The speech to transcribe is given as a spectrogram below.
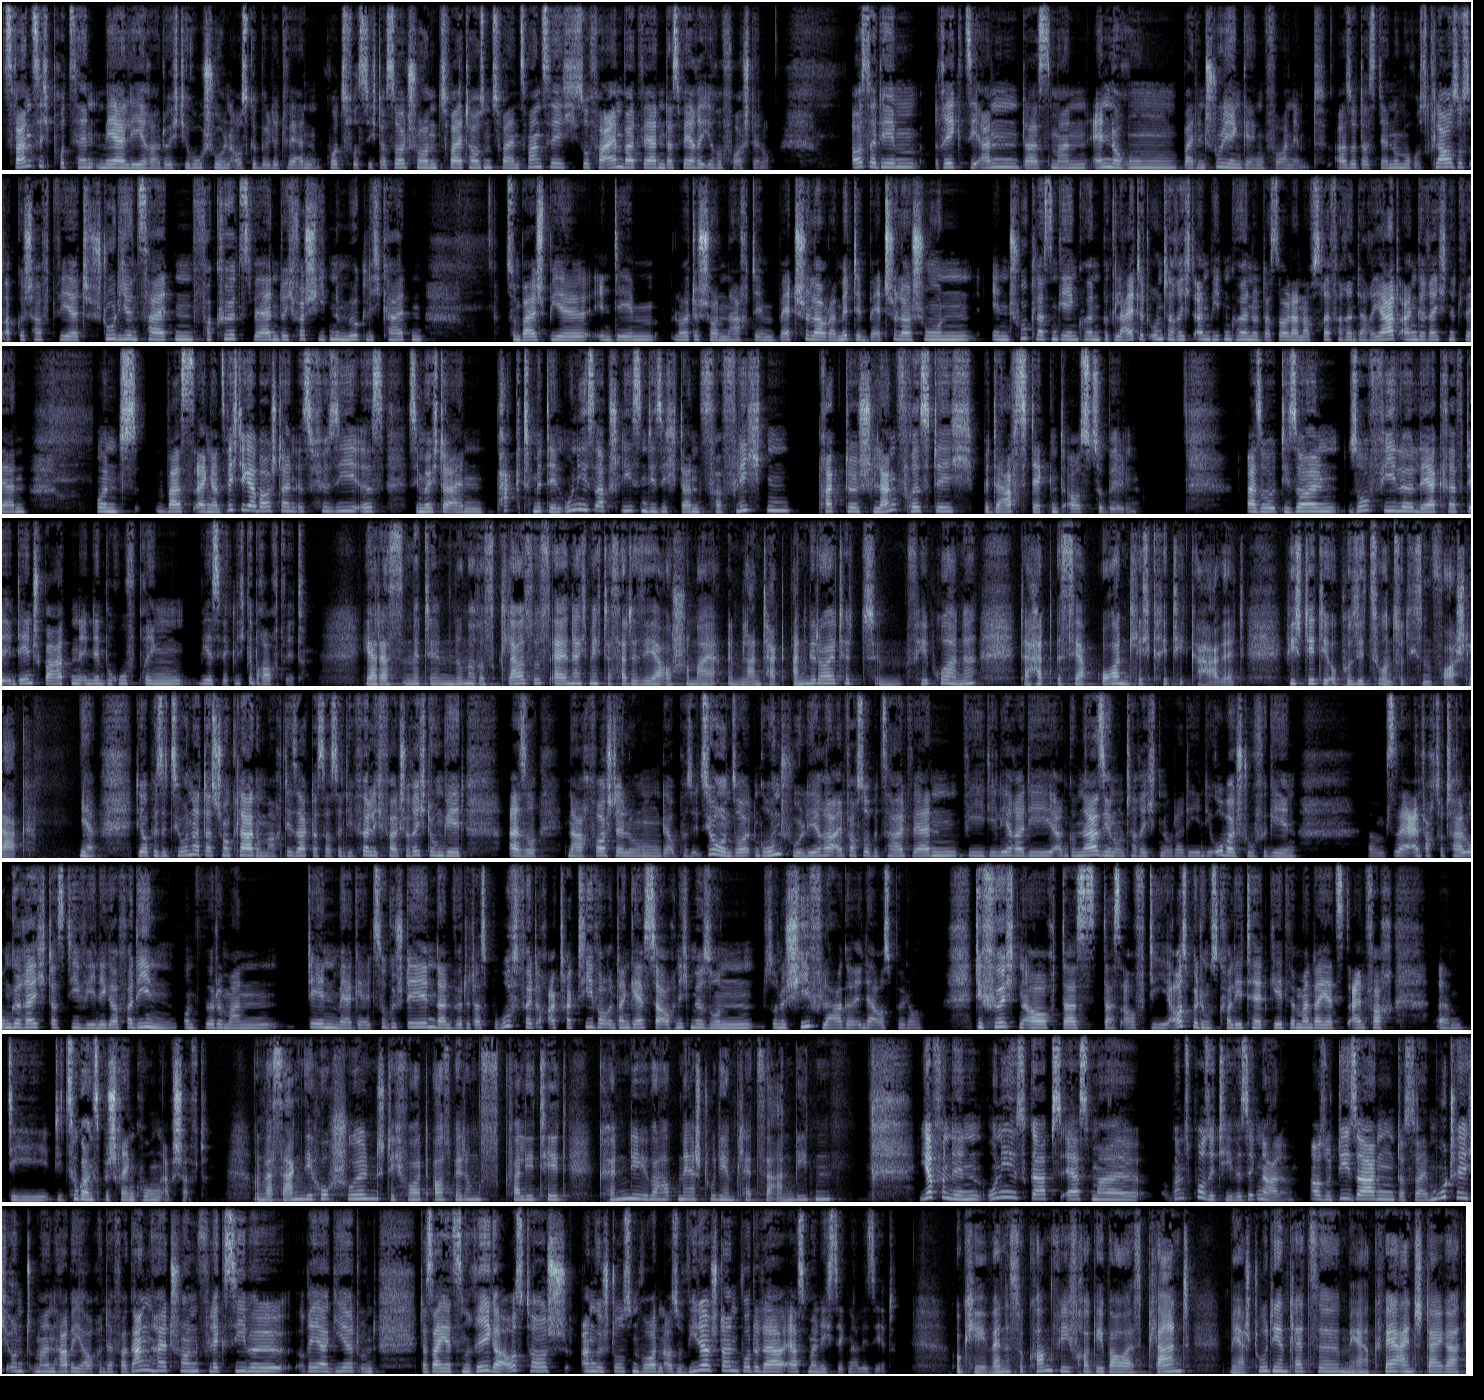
20 Prozent mehr Lehrer durch die Hochschulen ausgebildet werden, kurzfristig. Das soll schon 2022 so vereinbart werden. Das wäre ihre Vorstellung. Außerdem regt sie an, dass man Änderungen bei den Studiengängen vornimmt. Also, dass der Numerus Clausus abgeschafft wird, Studienzeiten verkürzt werden durch verschiedene Möglichkeiten zum Beispiel, indem Leute schon nach dem Bachelor oder mit dem Bachelor schon in Schulklassen gehen können, begleitet Unterricht anbieten können und das soll dann aufs Referendariat angerechnet werden. Und was ein ganz wichtiger Baustein ist für sie, ist, sie möchte einen Pakt mit den Unis abschließen, die sich dann verpflichten, praktisch langfristig bedarfsdeckend auszubilden. Also die sollen so viele Lehrkräfte in den Sparten in den Beruf bringen, wie es wirklich gebraucht wird. Ja, das mit dem Numerus Clausus erinnere ich mich, das hatte sie ja auch schon mal im Landtag angedeutet, im Februar, ne? Da hat es ja ordentlich Kritik gehagelt. Wie steht die Opposition zu diesem Vorschlag? Ja, die Opposition hat das schon klar gemacht. Die sagt, dass das in die völlig falsche Richtung geht. Also nach Vorstellungen der Opposition sollten Grundschullehrer einfach so bezahlt werden wie die Lehrer, die an Gymnasien unterrichten oder die in die Oberstufe gehen. Ähm, es sei einfach total ungerecht, dass die weniger verdienen. Und würde man denen mehr Geld zu gestehen, dann würde das Berufsfeld auch attraktiver und dann gäbe es da auch nicht mehr so, ein, so eine Schieflage in der Ausbildung. Die fürchten auch, dass das auf die Ausbildungsqualität geht, wenn man da jetzt einfach ähm, die, die Zugangsbeschränkungen abschafft. Und was sagen die Hochschulen? Stichwort Ausbildungsqualität. Können die überhaupt mehr Studienplätze anbieten? Ja, von den Unis gab es erstmal ganz positive Signale. Also die sagen, das sei mutig und man habe ja auch in der Vergangenheit schon flexibel reagiert und da sei jetzt ein reger Austausch angestoßen worden. Also Widerstand wurde da erstmal nicht signalisiert. Okay, wenn es so kommt, wie Frau Gebauer es plant, mehr Studienplätze, mehr Quereinsteiger,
